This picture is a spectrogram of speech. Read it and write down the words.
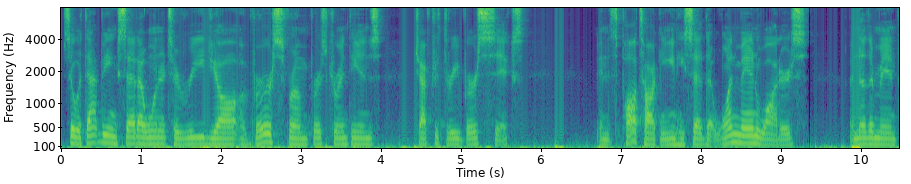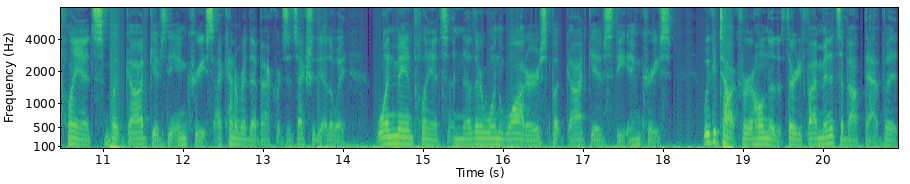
So, with that being said, I wanted to read y'all a verse from 1 Corinthians chapter 3, verse 6. And it's Paul talking, and he said that one man waters, another man plants, but God gives the increase. I kind of read that backwards. It's actually the other way. One man plants, another one waters, but God gives the increase. We could talk for a whole nother 35 minutes about that, but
